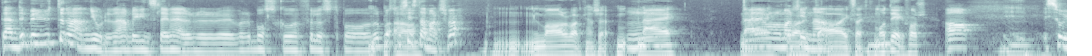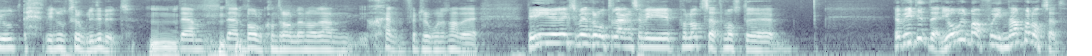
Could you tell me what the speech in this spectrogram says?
den debuten han gjorde när han blev inslängd här under var det Bosko, en förlust på, var det Boskos Ja. sista match va? Mm, var det kanske? Mm. Mm. Nej. Nej, det var någon match inte. innan. Ja exakt. Mot Degerfors. Ja, så gjord, det är en otrolig debut. Mm. Den, den bollkontrollen och den självförtroendet han hade. Det är ju liksom en rotalang som vi på något sätt måste... Jag vet inte, jag vill bara få in han på något sätt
